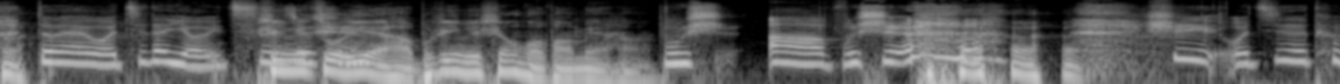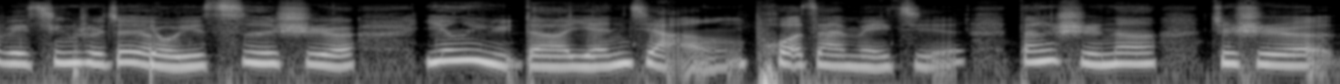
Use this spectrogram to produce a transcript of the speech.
对，我记得有一次是因为作业哈，不是因为生活方面哈。不是啊，不是，是我记得特别清楚，就有一次是英语的演讲迫在眉睫。当时呢，就是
